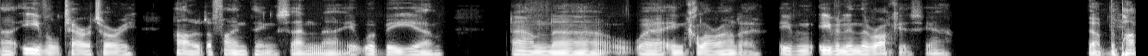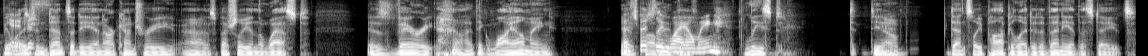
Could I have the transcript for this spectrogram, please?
uh, evil territory, harder to find things than uh, it would be um, down uh, where in Colorado, even even in the Rockies. Yeah. the the population just- density in our country, uh, especially in the West, is very. I think Wyoming, Especially Wyoming. least you know densely populated of any of the states.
